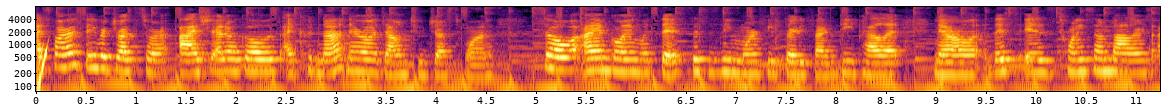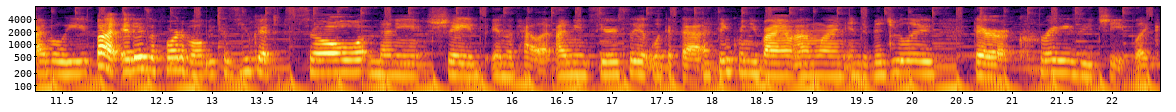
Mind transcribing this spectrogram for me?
As far as favorite drugstore eyeshadow goes, I could not narrow it down to just one. So I am going with this. This is the Morphe 35D palette. Now this is 20 some dollars I believe, but it is affordable because you get so many shades in the palette. I mean seriously look at that. I think when you buy them online individually they're crazy cheap. Like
